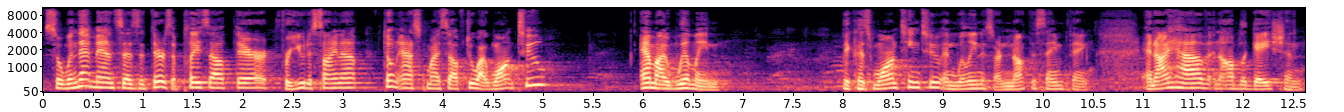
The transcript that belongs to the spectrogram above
So when that man says that there's a place out there for you to sign up, don't ask myself, do I want to? Am I willing? Because wanting to and willingness are not the same thing. And I have an obligation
